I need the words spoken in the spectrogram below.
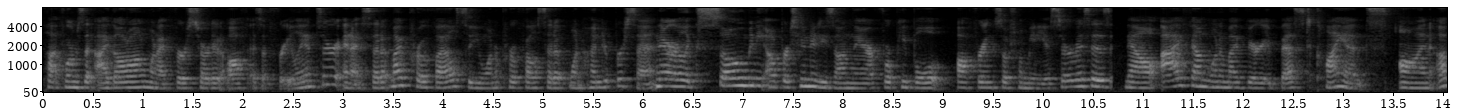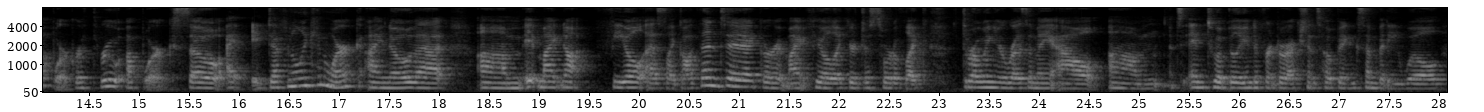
platforms that I got on when I first started off as a freelancer and I set up my profile. So you want a profile set up 100%. And there are like so many opportunities on there for people offering social media services. Now, I found one of my very best clients on Upwork or through Upwork. So I, it definitely can work. I know that um, it might not feel as like authentic or it might feel like you're just sort of like throwing your resume out um, into a billion different directions hoping somebody will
